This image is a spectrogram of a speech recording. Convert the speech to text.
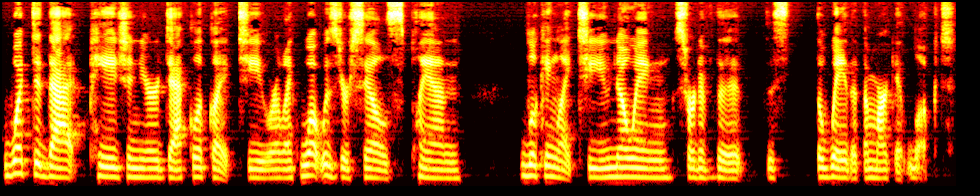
what did that page in your deck look like to you, or like what was your sales plan looking like to you, knowing sort of the this the way that the market looked?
